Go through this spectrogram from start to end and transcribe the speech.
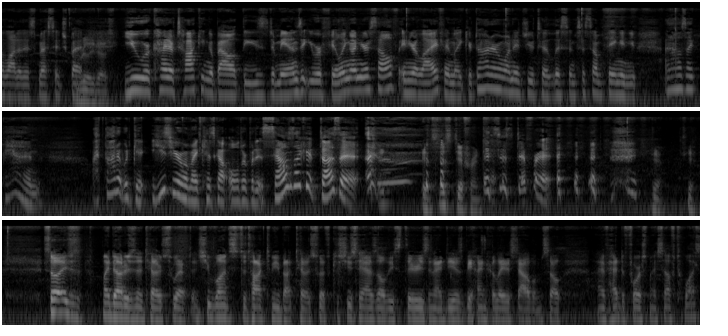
a lot of this message. But It really does. you were kind of talking about these demands that you were feeling on yourself in your life, and like your daughter wanted you to listen to something, and you, and I was like, man. I thought it would get easier when my kids got older, but it sounds like it doesn't. It's just different. it's just different. Yeah, yeah. So it's just, my daughter's into Taylor Swift, and she wants to talk to me about Taylor Swift because she has all these theories and ideas behind her latest album. So I've had to force myself to watch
